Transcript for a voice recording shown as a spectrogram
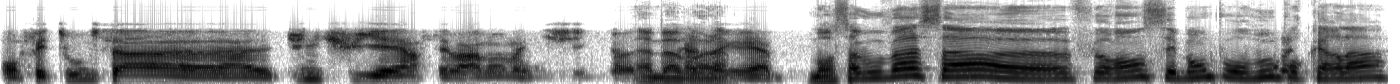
on fait tout ça euh, d'une cuillère. C'est vraiment magnifique, Ah bah très voilà. agréable. Bon, ça vous va ça, euh, Florence? C'est bon pour vous, pour Carla?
